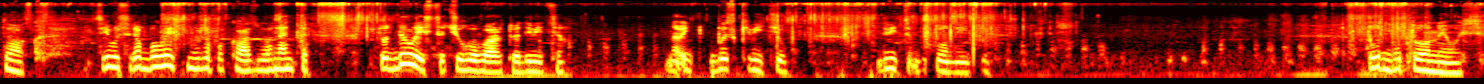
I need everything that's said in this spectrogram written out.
Так, ці ось ряболисні вже показувала. Гляньте, тут не листя чого вартує, дивіться. Навіть без квітів. Дивіться, бутони які. Тут бутони ось.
